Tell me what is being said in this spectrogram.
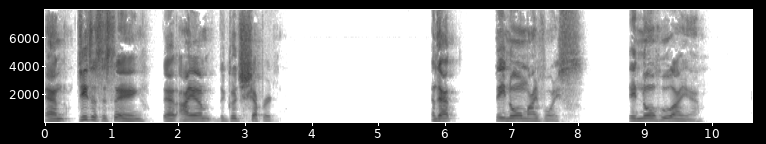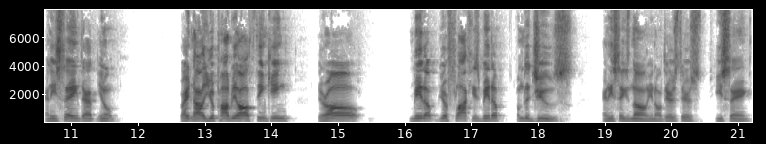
And Jesus is saying that I am the good shepherd. And that they know my voice. They know who I am. And he's saying that, you know, right now you're probably all thinking they're all made up, your flock is made up from the Jews. And he says, no, you know, there's, there's, he's saying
